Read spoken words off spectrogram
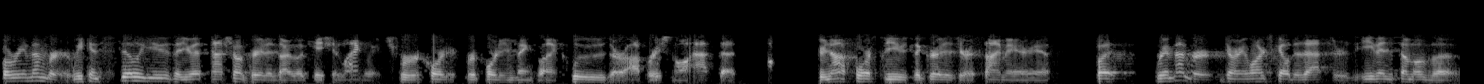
But remember, we can still use the U.S. National Grid as our location language for record, reporting things like clues or operational assets. You're not forced to use the grid as your assignment area. But remember, during large-scale disasters, even some of the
